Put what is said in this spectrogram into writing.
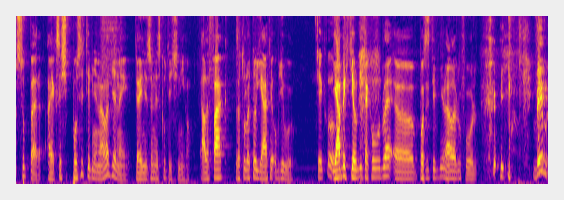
super. A jak jsi pozitivně naladěný, to je něco neskutečného. Ale fakt, za tohle to já tě obdivuju. Děkuju. Já bych chtěl být takovouhle uh, pozitivní náladu furt. Vím,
